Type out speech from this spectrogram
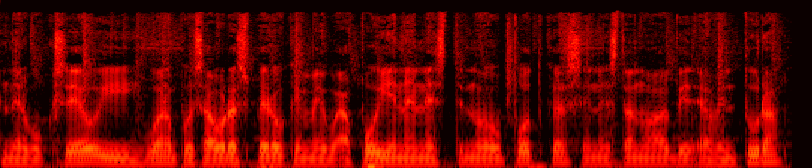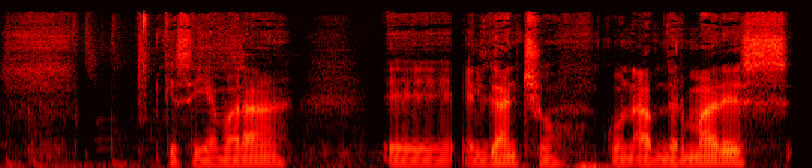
en el boxeo y bueno pues ahora espero que me apoyen en este nuevo podcast en esta nueva aventura que se llamará eh, El Gancho con Abner Mares.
